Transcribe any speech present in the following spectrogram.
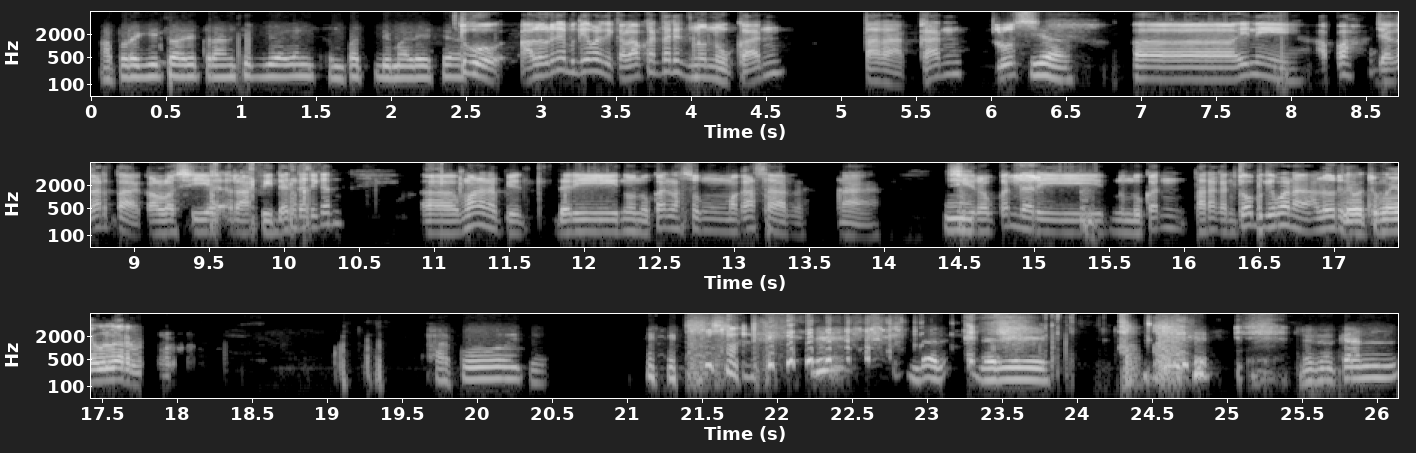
Apalagi itu hari transit juga kan sempat di Malaysia. tunggu alurnya bagaimana nih kalau kan tadi Nunukan Tarakan terus Iya, eh ini apa Jakarta kalau si Rafidan tadi kan eh mana Rafid dari Nunukan langsung Makassar. Nah si Hmm. Rob kan dari Nunukan Tarakan. Kau bagaimana alurnya lewat Sungai Ular. aku itu. Dari, dari dulu kan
